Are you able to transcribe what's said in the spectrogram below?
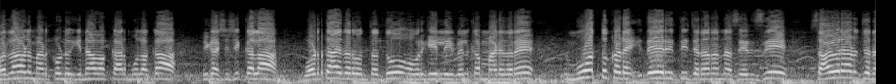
ಬದಲಾವಣೆ ಮಾಡಿಕೊಂಡು ಇನೋವಾ ಕಾರ್ ಮೂಲಕ ಈಗ ಶಶಿಕಲಾ ಓಡ್ತಾ ಇದ್ದಾರುವಂಥದ್ದು ಅವರಿಗೆ ಇಲ್ಲಿ ವೆಲ್ಕಮ್ ಮಾಡಿದರೆ ಮೂವತ್ತು ಕಡೆ ಇದೇ ರೀತಿ ಜನರನ್ನ ಸೇರಿಸಿ ಸಾವಿರಾರು ಜನ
